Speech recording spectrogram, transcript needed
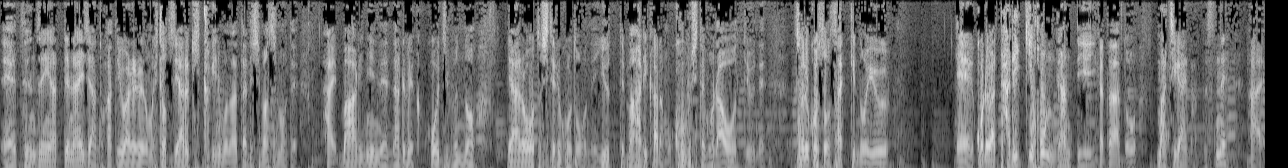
えー、全然やってないじゃんとかって言われるのも一つやるきっかけにもなったりしますので、はい。周りにね、なるべくこう自分のやろうとしてることをね、言って周りからも鼓舞してもらおうっていうね、それこそさっきの言う、えー、これは他力本願っていう言い方だと間違いなんですね。はい。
